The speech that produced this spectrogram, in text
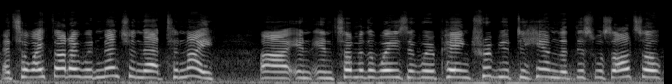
And so I thought I would mention that tonight uh, in, in some of the ways that we're paying tribute to him, that this was also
